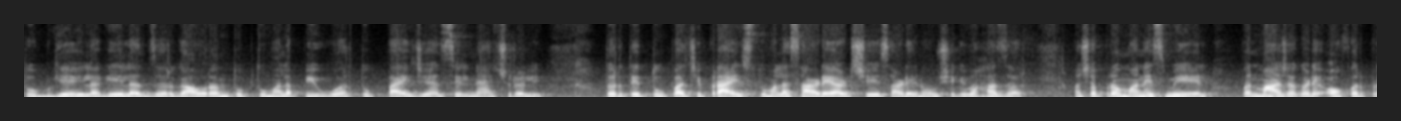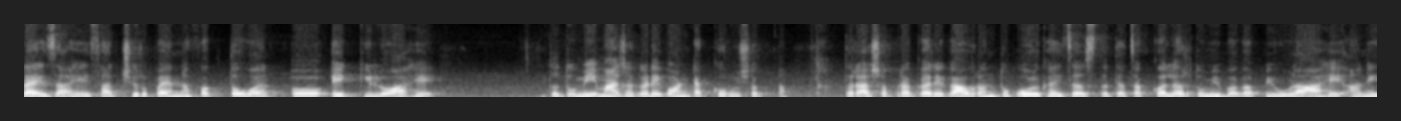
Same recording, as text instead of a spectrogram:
तूप घ्यायला गेलात जर गावरान तूप तुम्हाला प्युअर तूप पाहिजे असेल नॅचरली तर ते तुपाची प्राईस तुम्हाला साडेआठशे साडेनऊशे किंवा हजार अशाप्रमाणेच मिळेल. पण माझ्याकडे ऑफर प्राईस आहे सातशे रुपयांना फक्त वन एक किलो आहे. तर तुम्ही माझ्याकडे कॉन्टॅक्ट करू शकता. तर अशा प्रकारे गावरान तूप ओळखायचं असतं. त्याचा कलर तुम्ही बघा पिवळा आहे आणि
